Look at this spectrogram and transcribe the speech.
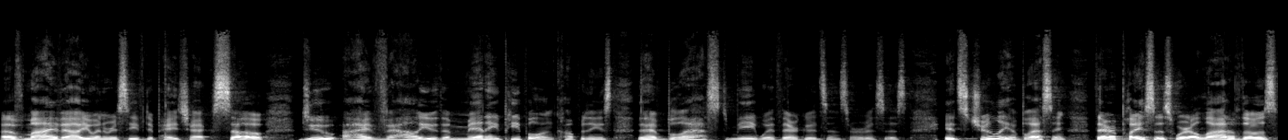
of my value and received a paycheck, so do I value the many people and companies that have blessed me with their goods and services. It's truly a blessing. There are places where a lot of those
